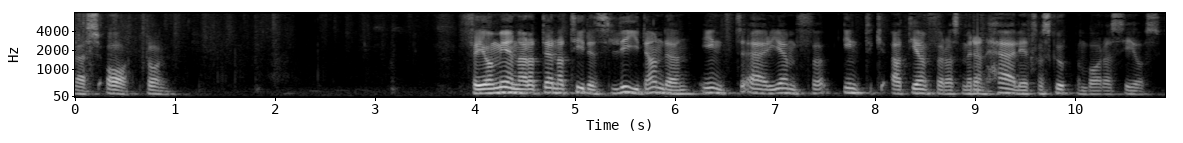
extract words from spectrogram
Vers 18. För jag menar att denna tidens lidanden inte är jämför, inte att jämföras med den härlighet som ska uppenbaras i oss.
